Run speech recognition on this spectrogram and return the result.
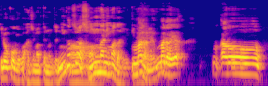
疲労工業が始まってるので、2月はそんなにまだ平気でまだね、。まだや、あのー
